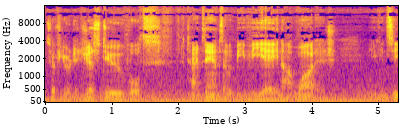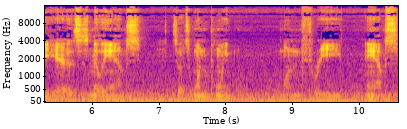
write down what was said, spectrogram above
So if you were to just do volts times amps, that would be VA, not wattage. You can see here, this is milliamps, so it's 1.13 amps.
